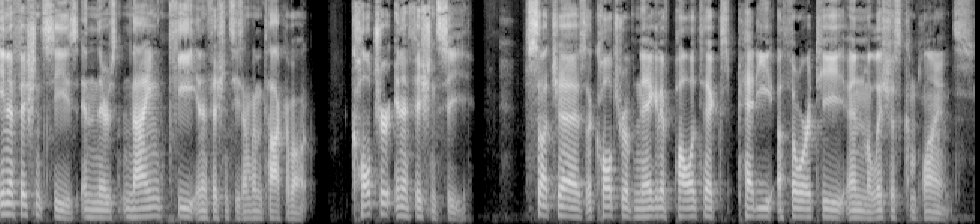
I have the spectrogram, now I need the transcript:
inefficiencies and there's nine key inefficiencies I'm going to talk about. Culture inefficiency, such as a culture of negative politics, petty authority, and malicious compliance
